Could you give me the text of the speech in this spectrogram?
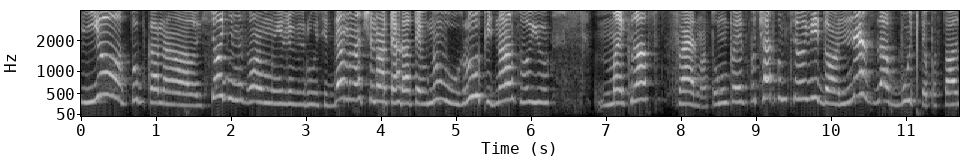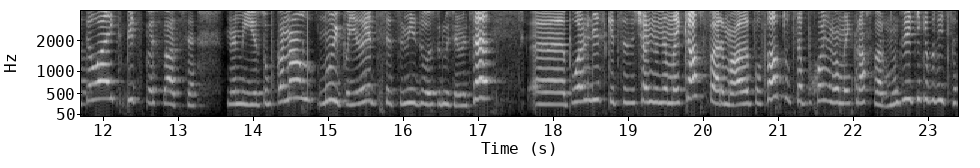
YouTube канал. Сьогодні ми з вами, мої любі друзі, будемо починати грати в нову гру під назвою Minecraft Ферма. Тому перед початком цього відео не забудьте поставити лайк, підписатися на мій YouTube канал, ну і поділитися цим відео з друзями. Це по-англійськи це, звичайно, не Minecraft ферма, але по факту це похоже на Minecraft ферму. Ну, ви тільки подивіться,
